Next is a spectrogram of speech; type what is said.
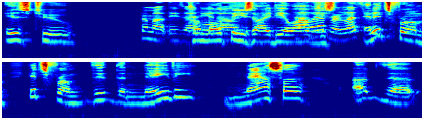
is to Promote these promote ideologies. these ideologies. However, let's and be it's from it's from the, the Navy, NASA, uh, the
